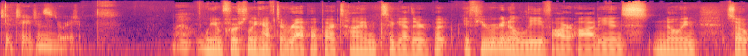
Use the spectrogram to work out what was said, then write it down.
to change the mm. situation. Wow. We unfortunately have to wrap up our time together, but if you were going to leave our audience knowing, so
